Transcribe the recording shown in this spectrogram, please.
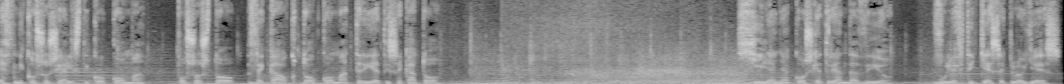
Εθνικοσοσιαλιστικό κόμμα, ποσοστό 18,3%. 1932. Βουλευτικές εκλογές.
